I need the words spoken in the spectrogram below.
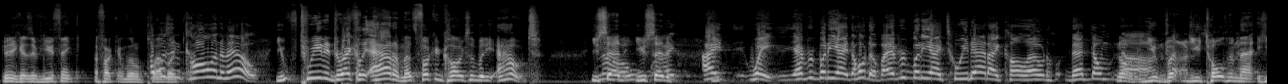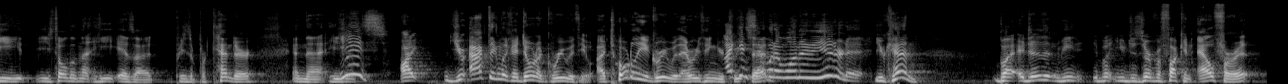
Because if you think a fucking little I wasn't like calling him out. you tweeted directly at him, that's fucking calling somebody out. You No, said you said I, I wait. Everybody, I hold up. Everybody I tweet at, I call out. That don't. no, you but no. you told him that he you told him that he is a he's a pretender and that he He is. I you're acting like I don't agree with you. I totally agree with everything your I can said. say what I want on the internet. you can, but it doesn't mean. But you deserve a fucking L for it.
